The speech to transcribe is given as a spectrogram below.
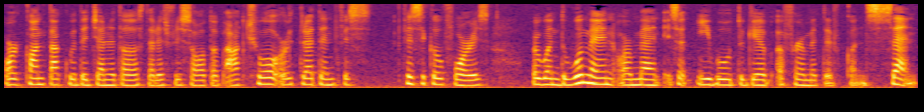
or contact with the genitals that is result of actual or threatened phys- physical force, or when the woman or man is unable to give affirmative consent.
